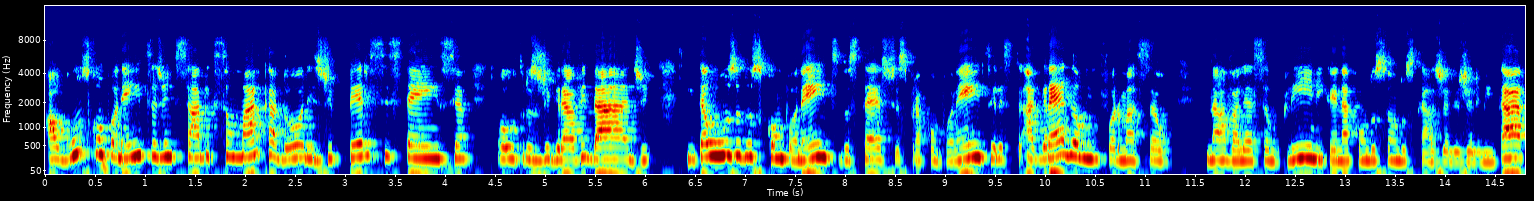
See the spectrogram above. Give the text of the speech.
Alguns componentes a gente sabe que são marcadores de persistência, outros de gravidade. Então, o uso dos componentes, dos testes para componentes, eles agregam informação na avaliação clínica e na condução dos casos de alergia alimentar,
